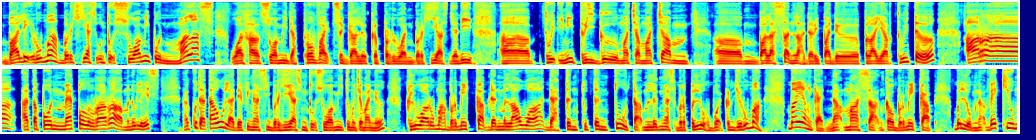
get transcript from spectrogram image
Balik rumah berhias untuk suami pun malas walhal suami dah provide segala keperluan berhias. Jadi uh, tweet ini trigger macam-macam um, balasan lah daripada pelayar Twitter. Ara ataupun Maple Rara menulis, aku tak tahulah definasi berhias untuk suami tu macam mana. Keluar rumah bermakeup dan melawa dah tentu-tentu tak melengas berpeluh buat kerja rumah. Bayangkan nak masak engkau bermakeup, belum nak vacuum,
